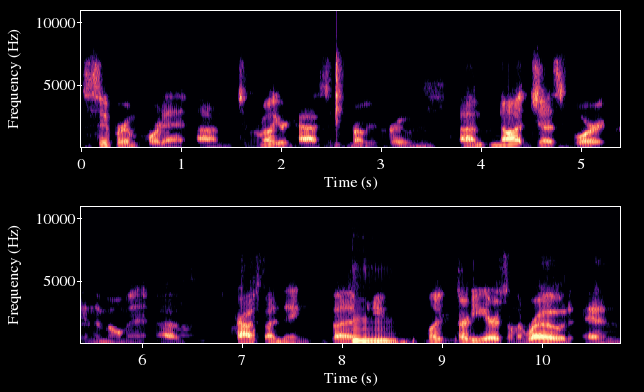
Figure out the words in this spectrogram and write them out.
super important um, to promote your cast and promote your crew, um, not just for in the moment of crowdfunding, but you, Mhm. like 30 years on the road and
